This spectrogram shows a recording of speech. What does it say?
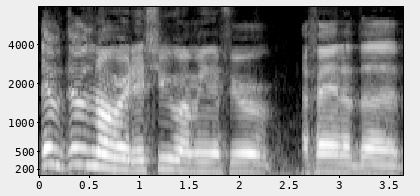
it, it was an alright issue. I mean, if you're a fan of the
